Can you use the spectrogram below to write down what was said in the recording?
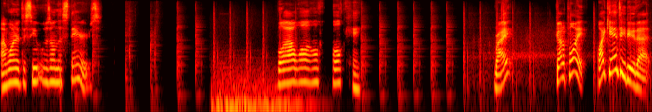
I wanted to see what was on the stairs. Well, well, okay. Right? Got a point. Why can't he do that?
